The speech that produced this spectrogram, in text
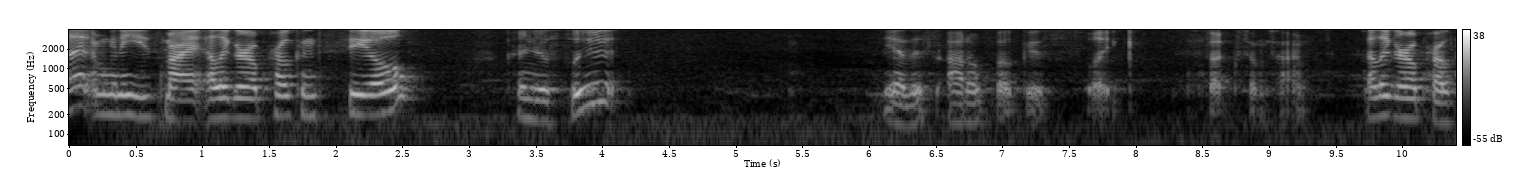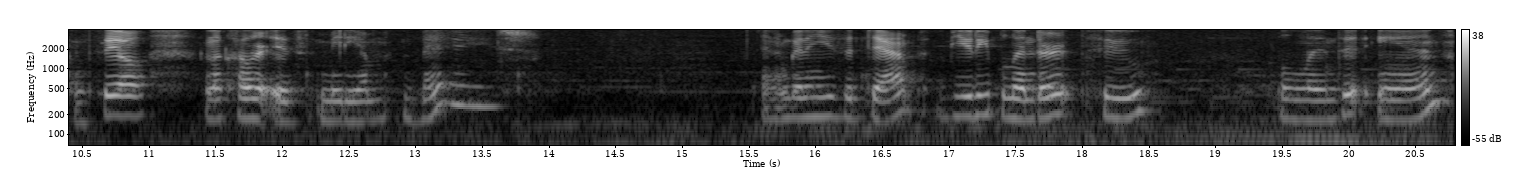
I'm going to use my LA Girl Pro Conceal. Can you see it? Yeah, this autofocus like sucks sometimes. LA Girl Pro Conceal and the color is medium beige and I'm going to use a damp beauty blender to blend it in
